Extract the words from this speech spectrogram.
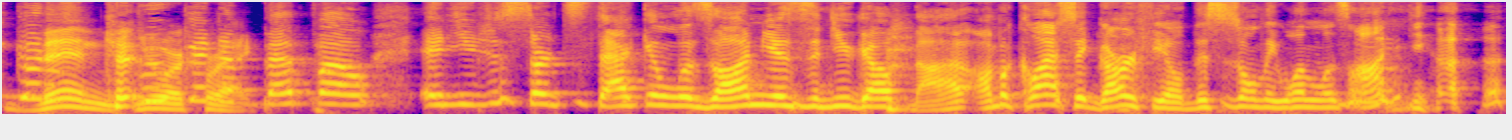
You go Then Can- you are go correct. Beppo and you just start stacking lasagnas and you go, "Nah, I'm a classic Garfield. This is only one lasagna.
